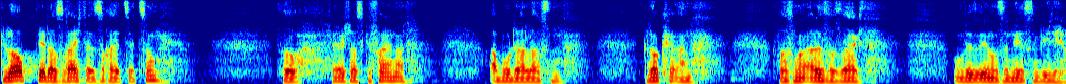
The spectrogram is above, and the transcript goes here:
Glaubt mir, das reicht als Reizsetzung. So, wenn euch das gefallen hat, Abo dalassen, Glocke an, was man alles so sagt. Und wir sehen uns im nächsten Video.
